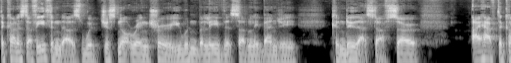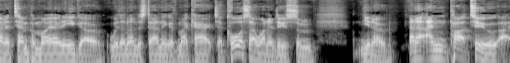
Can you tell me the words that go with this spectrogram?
the kind of stuff Ethan does would just not ring true. You wouldn't believe that suddenly Benji can do that stuff. So I have to kind of temper my own ego with an understanding of my character. Of course, I want to do some, you know, and I, and part two, I,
